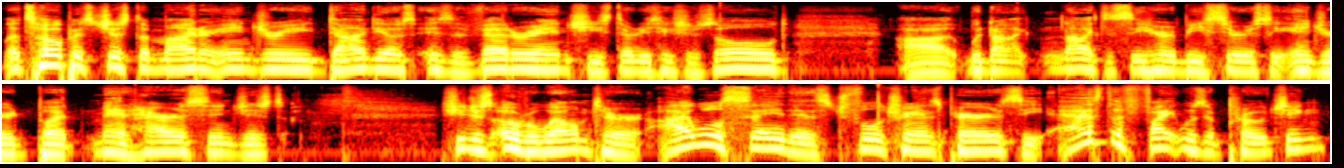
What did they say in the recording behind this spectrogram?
Let's hope it's just a minor injury. Don Dios is a veteran. She's 36 years old. Uh, would not not like to see her be seriously injured, but man, Harrison just she just overwhelmed her. I will say this, full transparency. As the fight was approaching,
